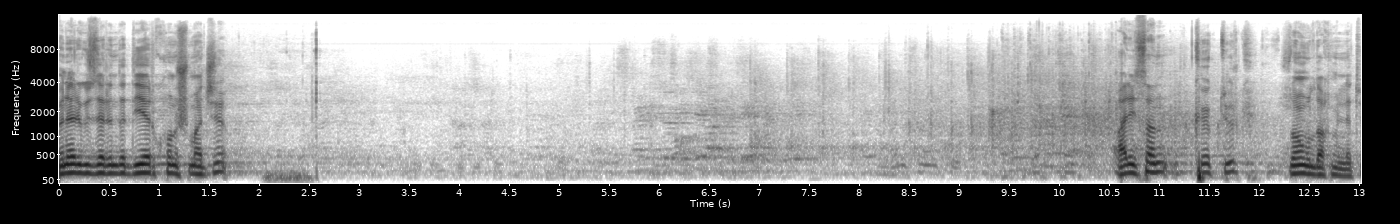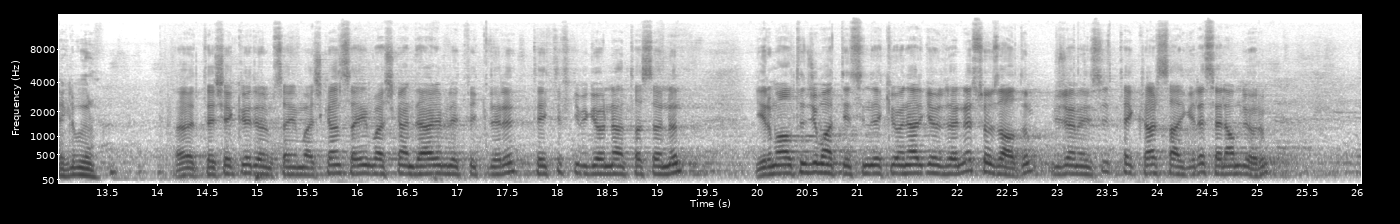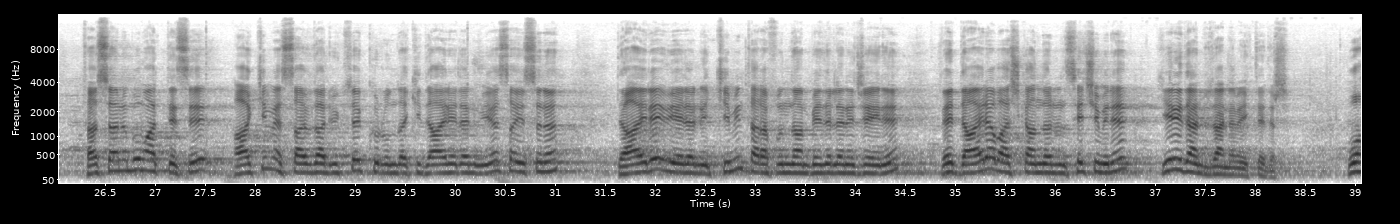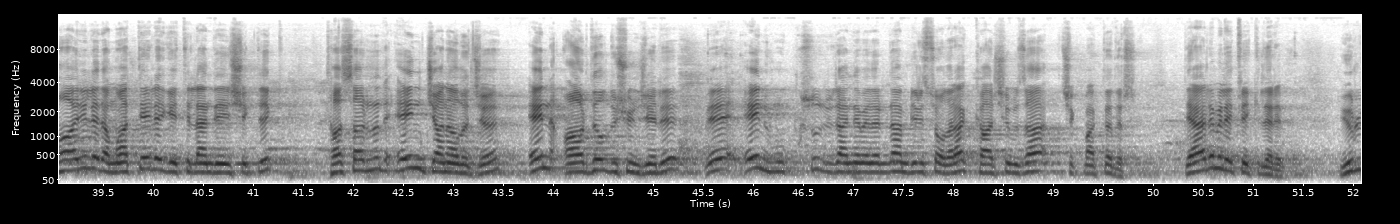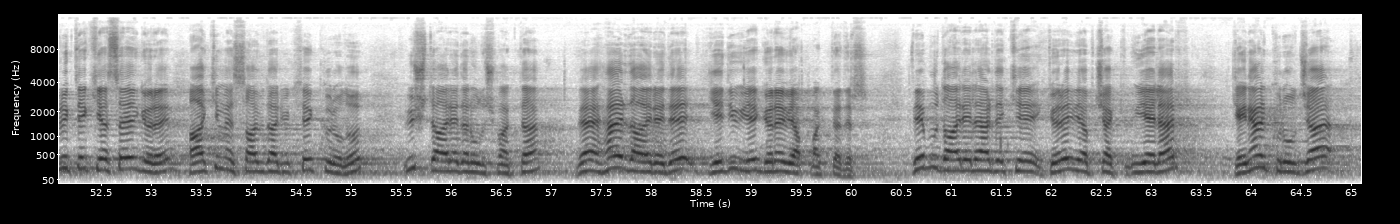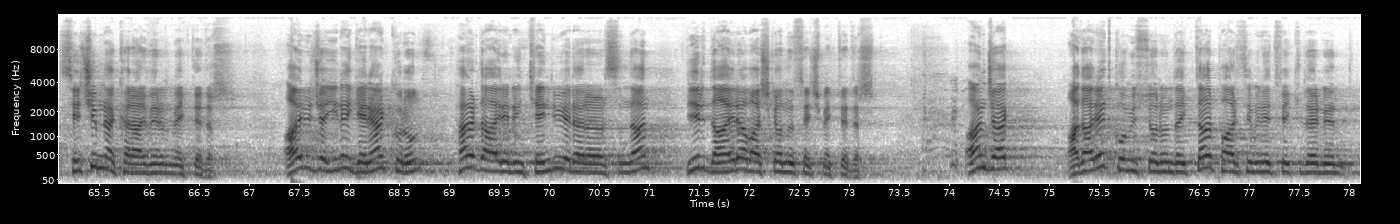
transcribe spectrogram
Önerge üzerinde diğer konuşmacı Alisan Köktürk, Zonguldak Milletvekili. Buyurun. Evet, teşekkür ediyorum Sayın Başkan. Sayın Başkan, değerli milletvekilleri, teklif gibi görünen tasarının 26. maddesindeki önerge üzerine söz aldım. Yüce Meclisi tekrar saygıyla selamlıyorum. Tasarının bu maddesi, Hakim ve Savcılar Yüksek Kurulu'ndaki dairelerin üye sayısını, daire üyelerinin kimin tarafından belirleneceğini ve daire başkanlarının seçimini yeniden düzenlemektedir. Bu haliyle de maddeyle getirilen değişiklik tasarının en can alıcı, en ardıl düşünceli ve en hukuksuz düzenlemelerinden birisi olarak karşımıza çıkmaktadır. Değerli milletvekilleri, yürürlükteki yasaya göre Hakim ve Savcılar Yüksek Kurulu 3 daireden oluşmakta ve her dairede 7 üye görev yapmaktadır. Ve bu dairelerdeki görev yapacak üyeler genel kurulca seçimle karar verilmektedir. Ayrıca yine genel kurul her dairenin kendi üyeleri arasından bir daire başkanını seçmektedir. Ancak Adalet Komisyonu'nda İktidar Partisi milletvekillerinin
